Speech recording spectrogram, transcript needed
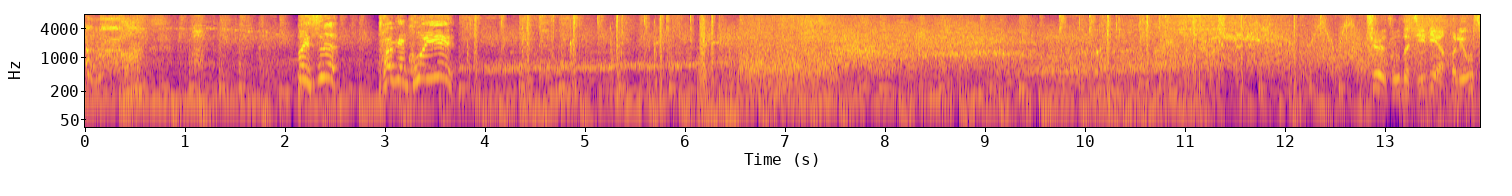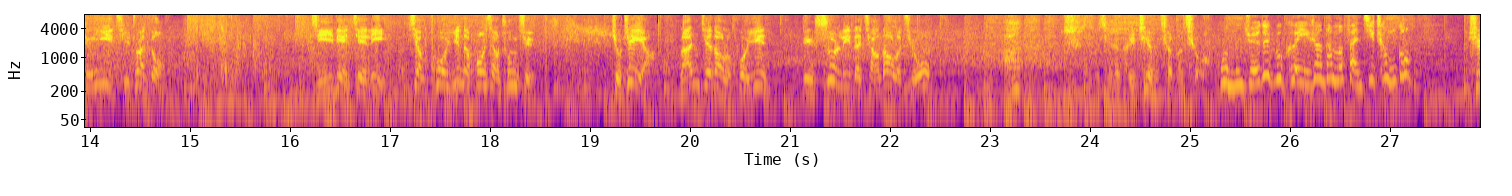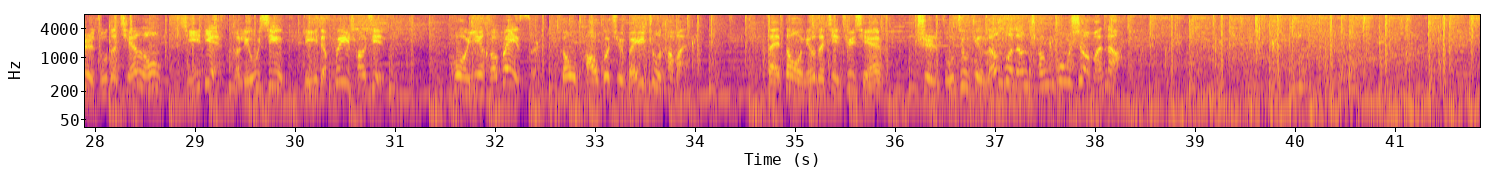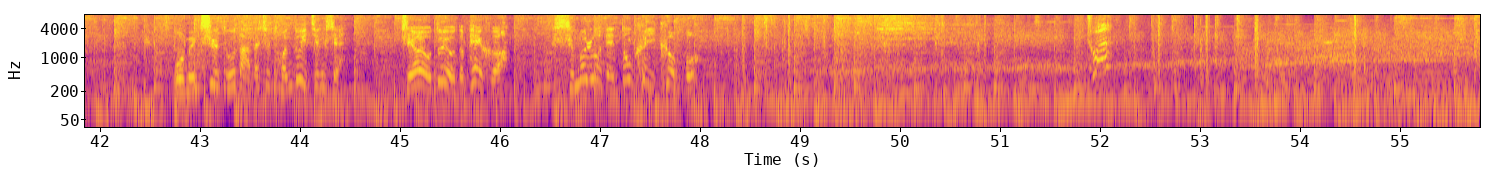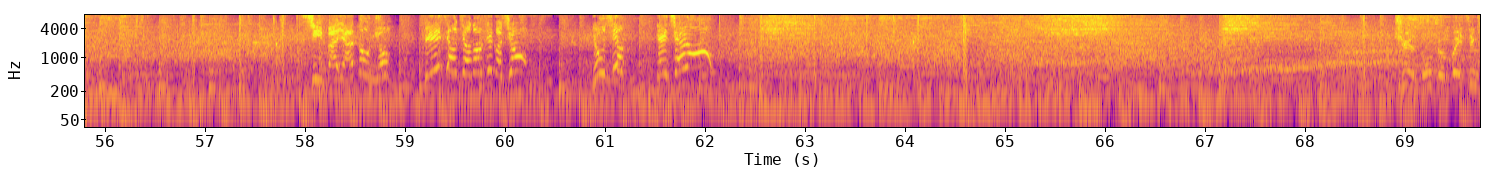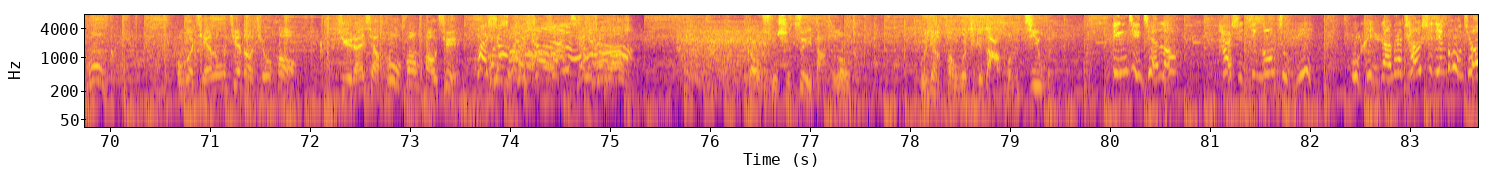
啊！贝斯，传给扩音。赤足的极电和流星一起转动，极电借力向扩音的方向冲去，就这样拦截到了扩音。并顺利的抢到了球，啊！赤足竟然可以这样抢到球，我们绝对不可以让他们反击成功。赤足的乾隆、极电和流星离得非常近，破音和贝斯都跑过去围住他们。在斗牛的禁区前，赤足究竟能不能成功射门呢？我们赤足打的是团队精神，只要有队友的配合，什么弱点都可以克服。西班牙斗牛，别想抢到这个球！流星给乾隆。赤足准备进攻，不过乾隆接到球后，居然向后方跑去。快上！快上！乾隆！高迅是最大的漏洞，不要放过这个大好的机会。盯紧乾隆，他是进攻主力，不可以让他长时间控球。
